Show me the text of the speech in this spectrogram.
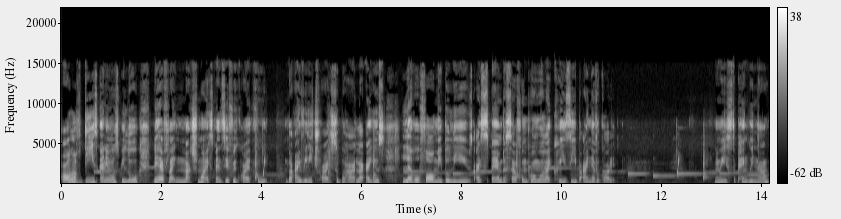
all of these animals below they have like much more expensive required food. But I really tried super hard. Like I used level 4 maple leaves. I spammed the cell phone promo like crazy but I never got it. Anyways the penguin now.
